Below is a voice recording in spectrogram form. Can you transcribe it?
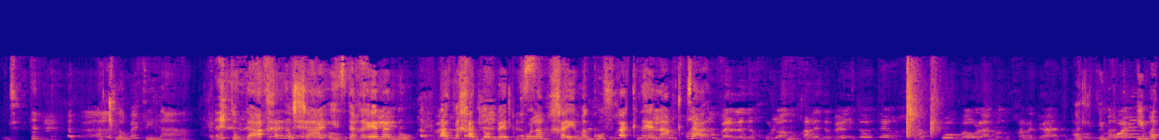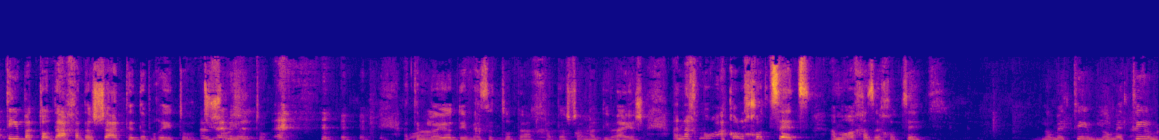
את לא מבינה. תודה חדשה, היא תראה לנו. אף אחד לא מת, כולם חיים, הגוף רק נעלם נכון, קצת. אבל אנחנו לא נוכל לדבר איתו יותר, עכשיו פה בעולם לא נוכל לגעת בו, כואב. אם את תהיי בתודעה החדשה, תדברי איתו, אז תשמעי אותו. אתם לא יודעים איזה תודעה חדשה מדהימה יש. אנחנו, הכל חוצץ, המוח הזה חוצץ. לא מתים, לא מתים.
